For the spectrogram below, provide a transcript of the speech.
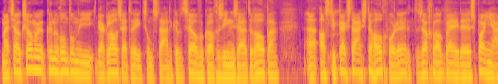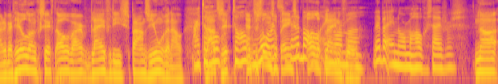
Maar het zou ook zomaar kunnen rondom die werkloosheid er iets ontstaan. Ik heb het zelf ook al gezien in Zuid-Europa. Eh, als die percentages te hoog worden, dat zagen we ook bij de Spanjaarden. Er werd heel lang gezegd, oh waar blijven die Spaanse jongeren nou? Maar te Laten hoog, zich- te hoog en toen stonden ze opeens hebben alle al pleinen enorme, vol. We hebben enorme hoge cijfers. Nou,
